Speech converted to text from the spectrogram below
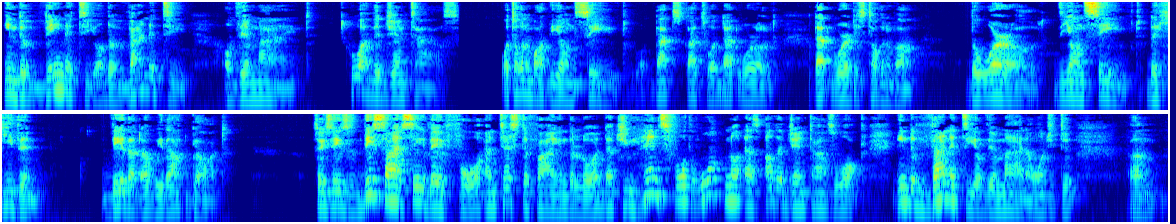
in the vanity or the vanity of their mind. Who are the Gentiles? We're talking about the unsaved. That's that's what that world that word is talking about. The world, the unsaved, the heathen, they that are without God. So he says, This I say therefore, and testify in the Lord, that you henceforth walk not as other Gentiles walk, in the vanity of their mind. I want you to um,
